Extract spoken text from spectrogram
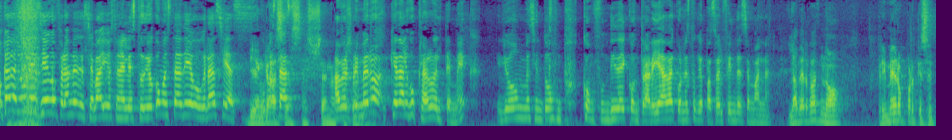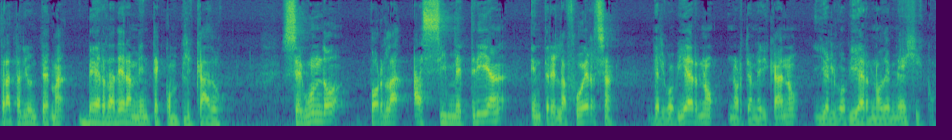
Como cada lunes, Diego Fernández de Ceballos en el estudio. ¿Cómo está, Diego? Gracias. Bien, ¿Cómo gracias? Azucena, A ver, primero. ¿queda algo claro del Temec? Yo me siento un poco confundida y contrariada con esto que pasó el fin de semana. La verdad no. Primero porque se trata de un tema verdaderamente complicado. Segundo, por la asimetría entre la fuerza del gobierno norteamericano y el gobierno de México.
